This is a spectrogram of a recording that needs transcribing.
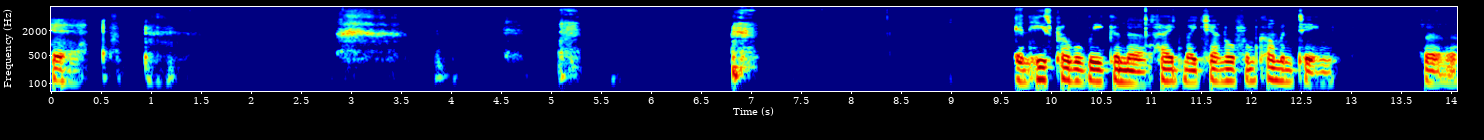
yeah. And he's probably gonna hide my channel from commenting. Uh,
